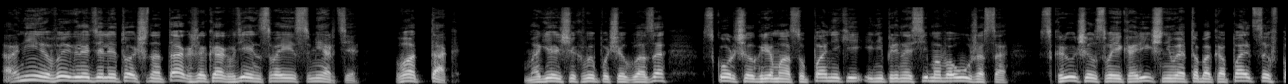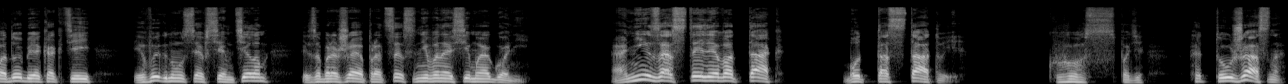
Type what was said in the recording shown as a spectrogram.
они выглядели точно так же, как в день своей смерти. Вот так. Могильщик выпучил глаза, скорчил гримасу паники и непереносимого ужаса, скрючил свои коричневые табакопальцы в подобие когтей и выгнулся всем телом, изображая процесс невыносимой агонии. Они застыли вот так, будто статуи. Господи, это ужасно.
